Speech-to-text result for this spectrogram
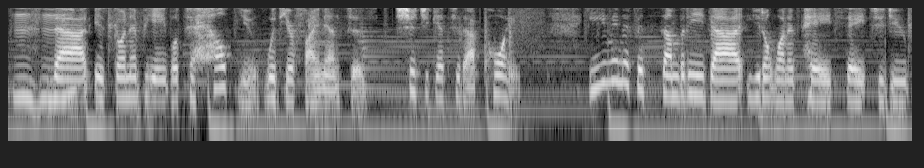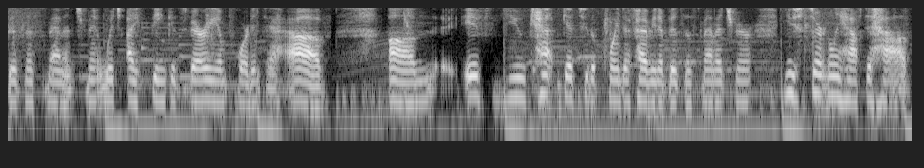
mm-hmm. that is going to be able to help you with your finances should you get to that point. Even if it's somebody that you don't want to pay, say, to do business management, which I think is very important to have. Um, if you can't get to the point of having a business manager, you certainly have to have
